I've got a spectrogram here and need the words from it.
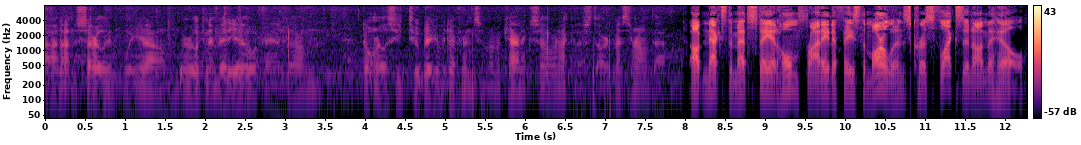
Uh, not necessarily. We um, we were looking at video and um, don't really see too big of a difference in my mechanics, so we're not going to start messing around with that. Up next, the Mets stay at home Friday to face the Marlins. Chris Flexen on the hill.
